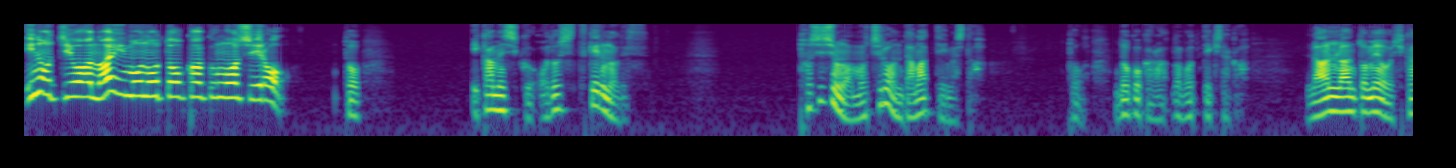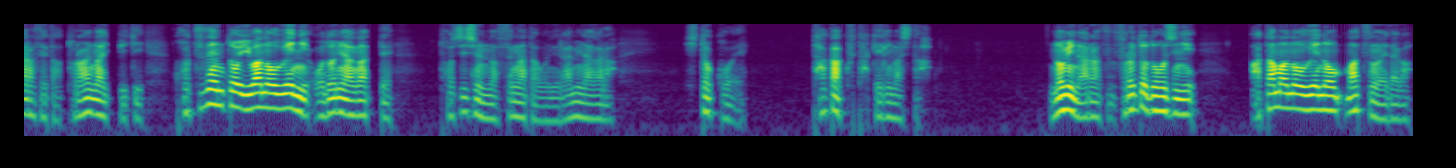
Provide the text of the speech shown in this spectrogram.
命はないものと覚悟しろ」といかめしく脅しつけるのです年春はもちろん黙っていました。とどこから登ってきたか。乱々と目を光らせた虎が一匹忽然と岩の上に踊り上がって年春の姿を睨みながら一声高くたけりました。のみならずそれと同時に頭の上の松の枝が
